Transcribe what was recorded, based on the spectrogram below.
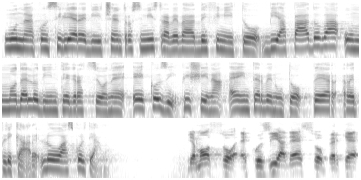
un consigliere di centrosinistra aveva definito via Padova un modello di integrazione e così Piscina è intervenuto per replicare. Lo ascoltiamo. Via Mosso è così adesso perché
